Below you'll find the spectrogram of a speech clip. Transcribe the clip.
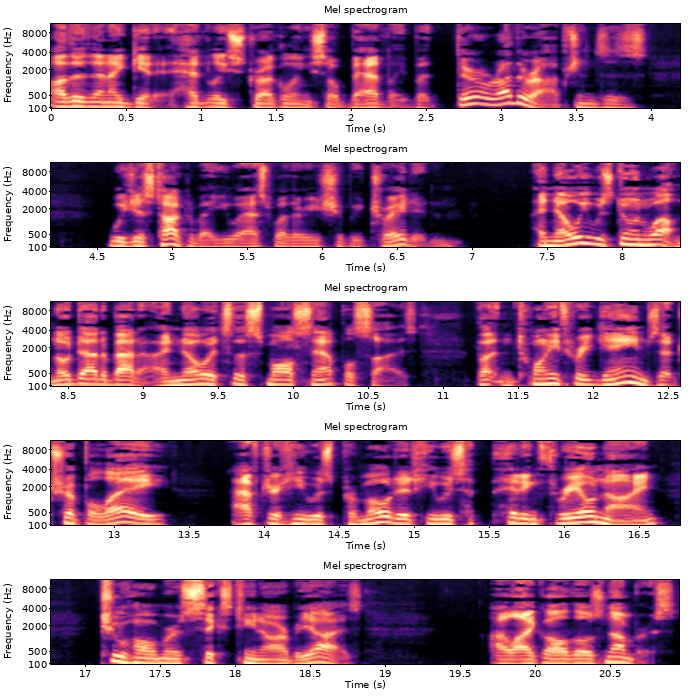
Other than I get it, Headley's struggling so badly, but there are other options as we just talked about. You asked whether he should be traded. And I know he was doing well, no doubt about it. I know it's a small sample size, but in 23 games at AAA, after he was promoted, he was hitting 309, two homers, 16 RBIs. I like all those numbers.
